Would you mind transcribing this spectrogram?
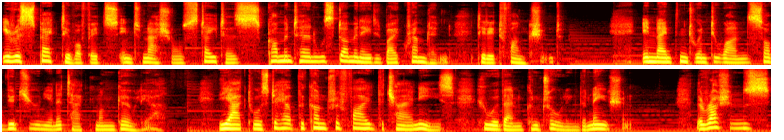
Irrespective of its international status, Comintern was dominated by Kremlin till it functioned. In 1921, Soviet Union attacked Mongolia. The act was to help the country fight the Chinese, who were then controlling the nation. The Russians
